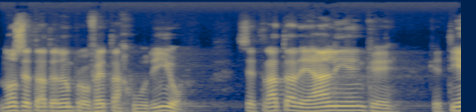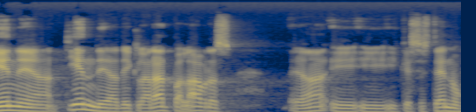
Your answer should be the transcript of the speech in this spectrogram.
no se trata de un profeta judío, se trata de alguien que, que tiene tiende a declarar palabras y, que se estén,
